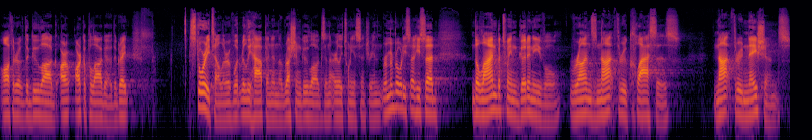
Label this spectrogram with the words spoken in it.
author of the Gulag Archipelago, the great storyteller of what really happened in the Russian gulags in the early 20th century. And remember what he said? He said, The line between good and evil runs not through classes, not through nations,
